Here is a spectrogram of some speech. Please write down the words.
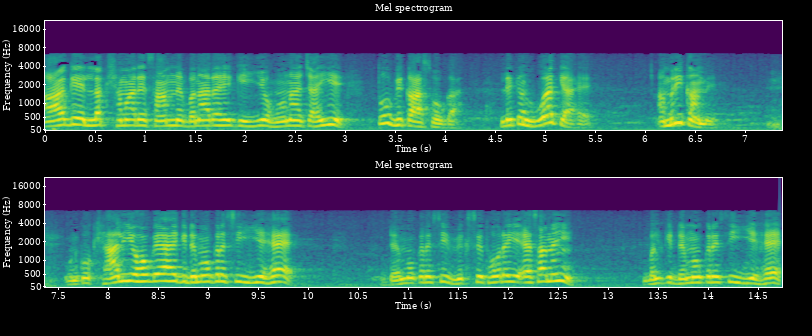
आगे लक्ष्य हमारे सामने बना रहे कि ये होना चाहिए तो विकास होगा। लेकिन हुआ क्या है? अमेरिका में उनको ख्याल ये हो गया है कि डेमोक्रेसी ये है। डेमोक्रेसी विकसित हो रही है, ऐसा नहीं, बल्कि डेमोक्रेसी ये है।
